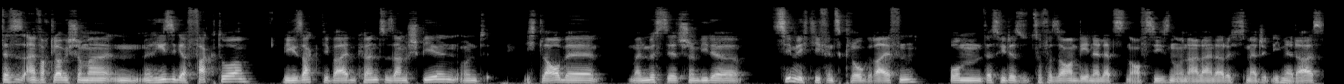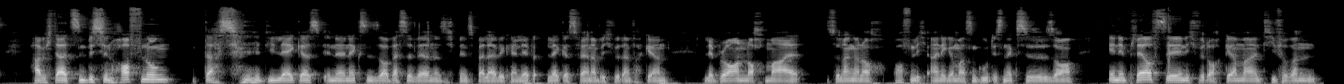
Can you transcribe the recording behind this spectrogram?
das ist einfach, glaube ich, schon mal ein riesiger Faktor. Wie gesagt, die beiden können zusammen spielen und ich glaube, man müsste jetzt schon wieder ziemlich tief ins Klo greifen, um das wieder so zu versauen wie in der letzten Offseason und allein dadurch, dass Magic nicht mehr da ist, habe ich da jetzt ein bisschen Hoffnung, dass die Lakers in der nächsten Saison besser werden. Also ich bin jetzt beileibe kein Lakers-Fan, aber ich würde einfach gern LeBron nochmal, solange er noch hoffentlich einigermaßen gut ist nächste Saison, in den Playoffs sehen. Ich würde auch gerne mal einen tieferen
